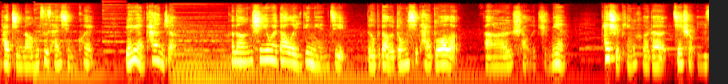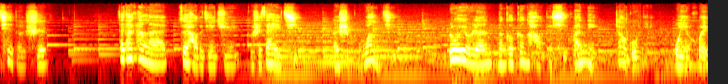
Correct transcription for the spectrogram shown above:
他只能自惭形愧，远远看着。可能是因为到了一定年纪，得不到的东西太多了，反而少了执念，开始平和地接受一切得失。在他看来，最好的结局不是在一起，而是不忘记。如果有人能够更好的喜欢你、照顾你，我也会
